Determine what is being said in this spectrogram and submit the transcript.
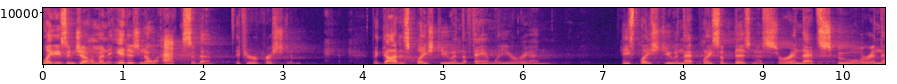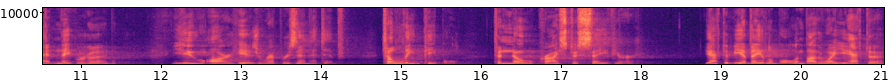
Ladies and gentlemen, it is no accident, if you're a Christian, that God has placed you in the family you're in. He's placed you in that place of business or in that school or in that neighborhood. You are His representative to lead people to know Christ as Savior. You have to be available. And by the way, you have to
